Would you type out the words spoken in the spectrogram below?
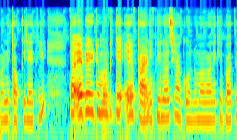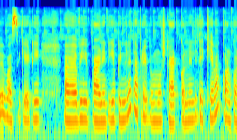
ମାନେ ଥକି ଯାଇଥିଲି ତ ଏବେ ଏଇଠି ମୁଁ ଟିକେ ଏ ପାଣି ପିଇନେ ଅଛି ଆଉ ଗୋନୁ ମାମା ଦେଖିପାରୁଥିବେ ବସିକି ଏଇଠି ବି ପାଣି ଟିକେ ପିଇନେଲେ ତାପରେ ଏବେ ମୁଁ ଷ୍ଟାର୍ଟ କରିନେଲି ଦେଖେଇବା କ'ଣ କ'ଣ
